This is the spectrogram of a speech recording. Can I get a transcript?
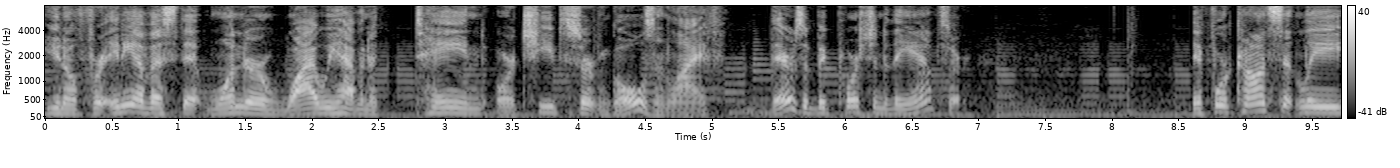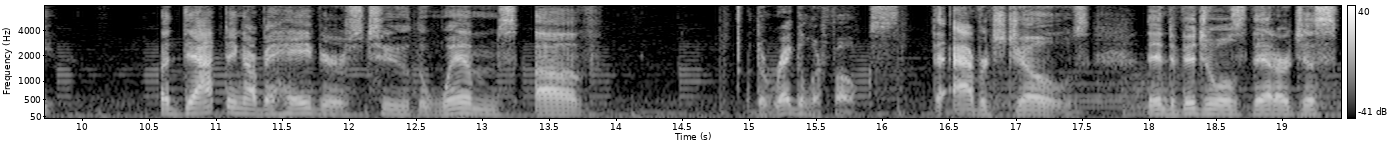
you know, for any of us that wonder why we haven't attained or achieved certain goals in life, there's a big portion of the answer. If we're constantly adapting our behaviors to the whims of the regular folks, the average Joes, the individuals that are just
